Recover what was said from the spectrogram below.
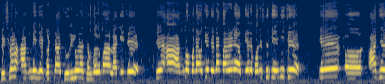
ભીષણ આગની જે ઘટના ચોરીઓના જંગલમાં લાગી છે, જે આ આગનો બનાવ છે તેના કારણે અત્યારે પરિસ્થિતિ એવી છે કે આ જે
